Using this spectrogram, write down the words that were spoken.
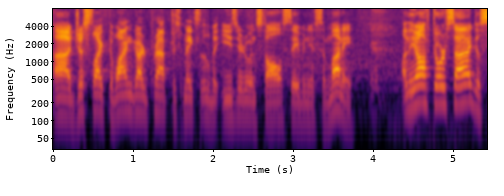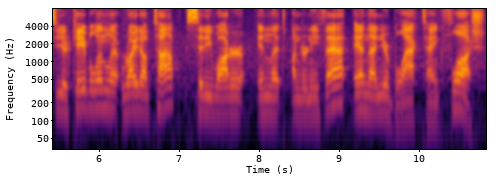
uh, just like the Winegard prep, just makes it a little bit easier to install, saving you some money. On the off-door side, you'll see your cable inlet right up top, city water inlet underneath that, and then your black tank flush.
